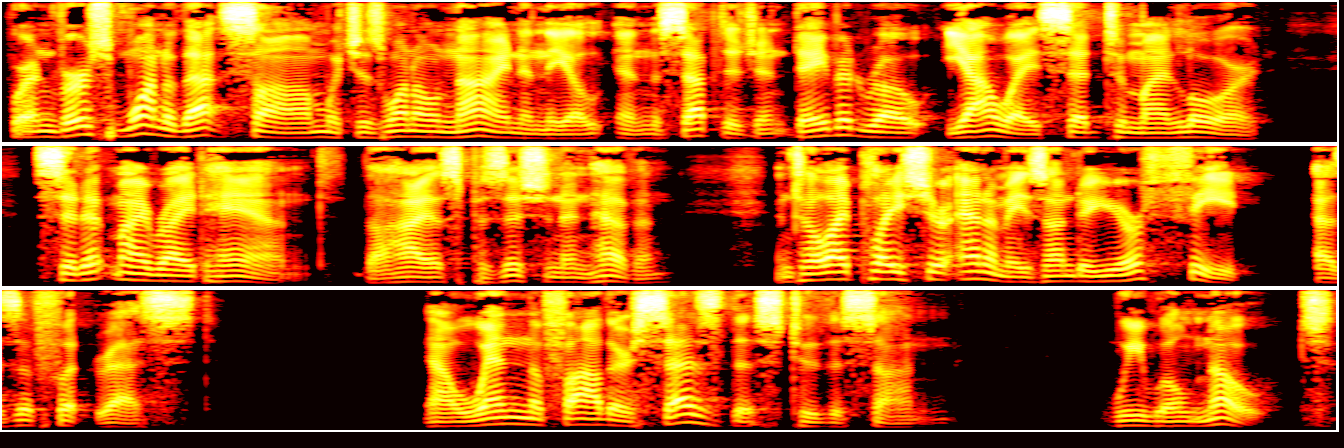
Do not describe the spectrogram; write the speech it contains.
For in verse 1 of that psalm, which is 109 in the, in the Septuagint, David wrote, Yahweh said to my Lord, Sit at my right hand, the highest position in heaven, until I place your enemies under your feet as a footrest. Now, when the Father says this to the Son, we will note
